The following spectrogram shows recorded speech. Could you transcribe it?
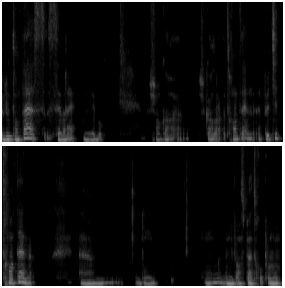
Le temps passe, c'est vrai, mais bon. Je suis encore, euh, dans la trentaine, la petite trentaine. Euh, donc, on n'y pense pas trop pour le moment.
